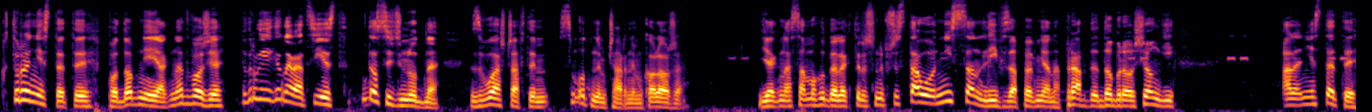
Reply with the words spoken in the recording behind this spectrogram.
Które niestety, podobnie jak nadwozie, w drugiej generacji jest dosyć nudne, zwłaszcza w tym smutnym czarnym kolorze. Jak na samochód elektryczny przystało, Nissan Leaf zapewnia naprawdę dobre osiągi, ale niestety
